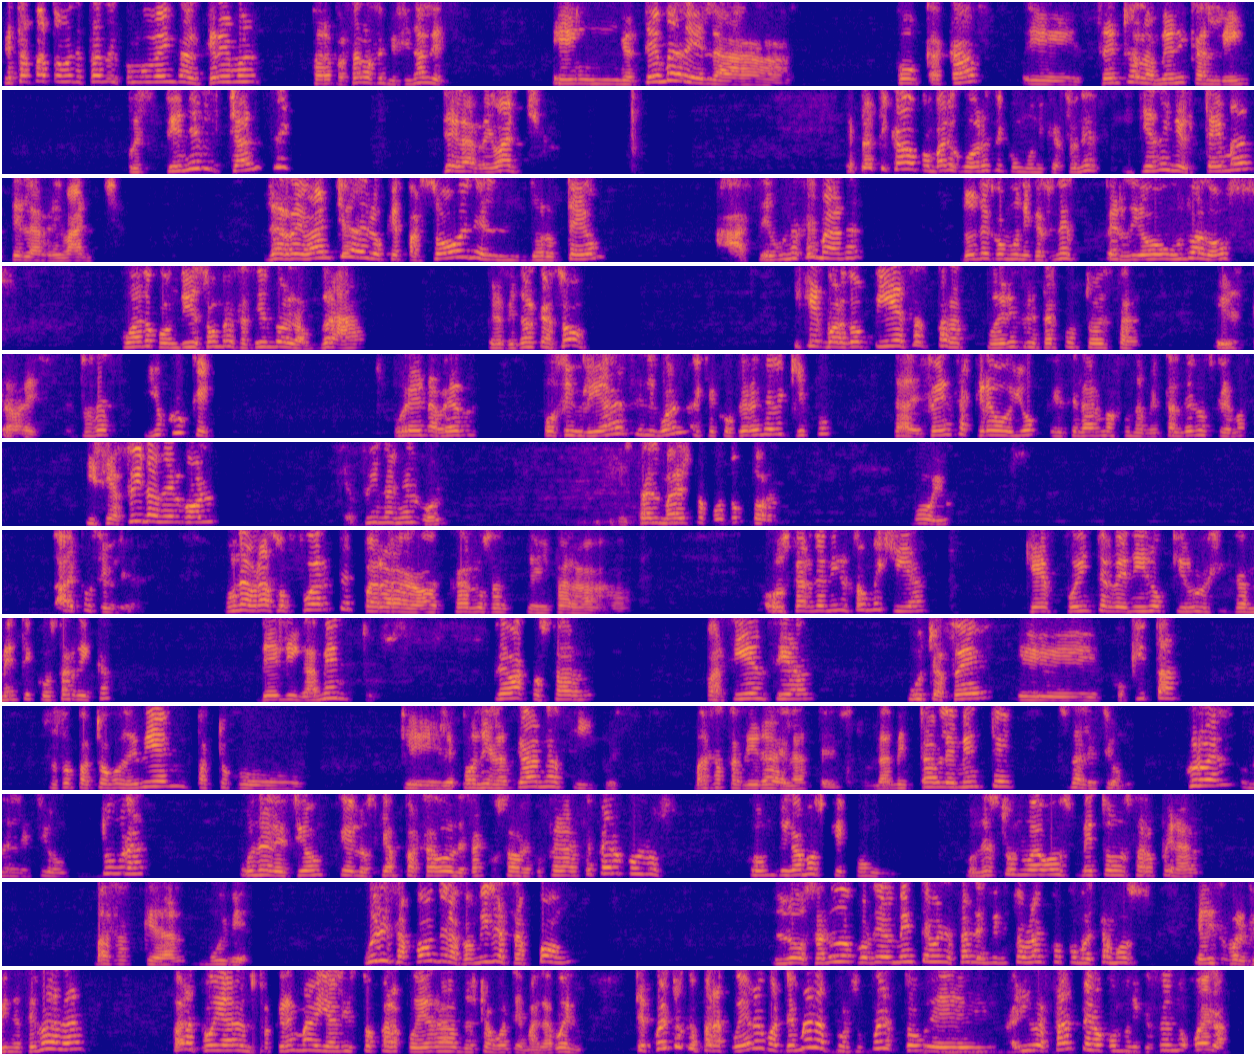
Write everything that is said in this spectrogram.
¿Qué tal, Pato? Buenas tardes, ¿cómo venga el crema para pasar a semifinales? En el tema de la CONCACAF eh, Central American League, pues tiene el chance de la revancha. He platicado con varios jugadores de comunicaciones y tienen el tema de la revancha. La revancha de lo que pasó en el Doroteo hace una semana, donde Comunicaciones perdió 1 a 2, jugando con 10 hombres haciendo la brava, pero que no alcanzó. Y que guardó piezas para poder enfrentar con toda esta, esta vez. Entonces, yo creo que pueden haber posibilidades, igual, hay que confiar en el equipo. La defensa, creo yo, es el arma fundamental de los cremas. Y si afinan el gol, si afinan el gol, está el maestro conductor, Moyo, hay posibilidades. Un abrazo fuerte para Carlos, para Oscar de Mejía, que fue intervenido quirúrgicamente en Costa Rica de ligamentos. Le va a costar paciencia, mucha fe, eh, poquita. Es un patojo de bien, patojo que le pone las ganas y pues vas a salir adelante de esto. Lamentablemente es una lesión cruel, una lesión dura, una lesión que los que han pasado les ha costado recuperarse, pero con los, con, digamos que con, con estos nuevos métodos para operar, vas a quedar muy bien. Willy Zapón de la familia Zapón, los saludo cordialmente. Buenas tardes, Benito Blanco, ¿cómo estamos? Ya listo para el fin de semana, para apoyar a nuestro crema y ya listo para apoyar a nuestra Guatemala. Bueno, te cuento que para apoyar a Guatemala, por supuesto, eh, ahí va a estar, pero Comunicaciones no juega,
